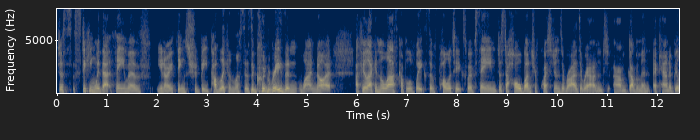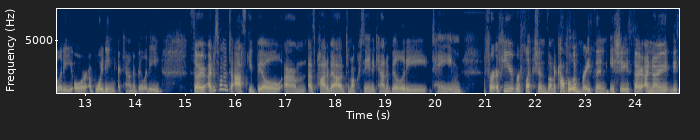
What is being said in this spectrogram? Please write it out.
just sticking with that theme of, you know, things should be public unless there's a good reason why not. I feel like in the last couple of weeks of politics, we've seen just a whole bunch of questions arise around um, government accountability or avoiding accountability. So I just wanted to ask you, Bill, um, as part of our democracy and accountability team, for a few reflections on a couple of recent issues. So I know this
